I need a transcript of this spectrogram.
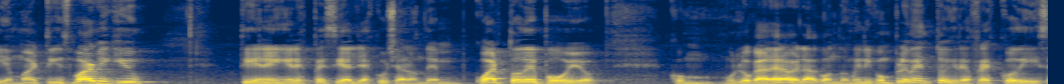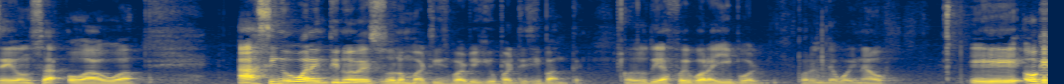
Y en Martins Barbecue tienen el especial, ya escucharon, de cuarto de pollo con muslo cadera, ¿verdad? Con dos mini complementos y refresco 16 onzas o agua. A 5.49 esos son los Martins Barbecue participantes. Otro día fui por allí, por, por el de Guaynabo. Eh, ok,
